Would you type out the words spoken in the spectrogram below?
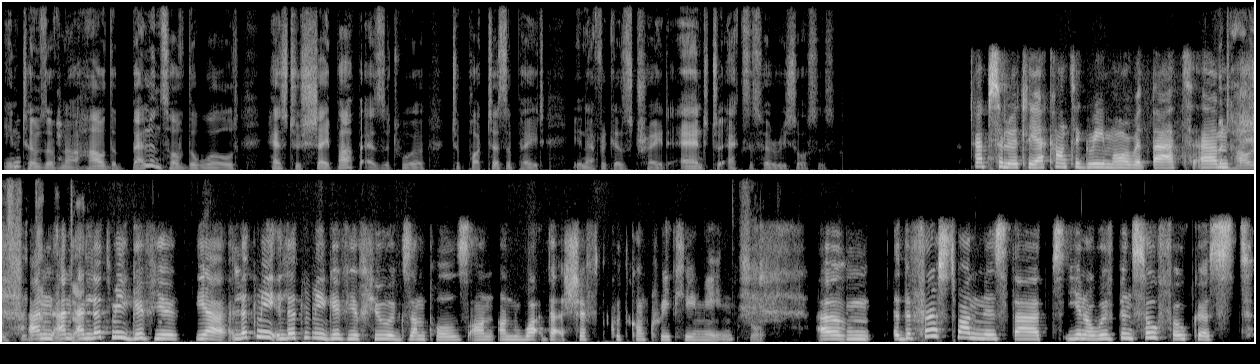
in terms of now how the balance of the world has to shape up, as it were, to participate in Africa's trade and to access her resources. Absolutely, I can't agree more with that. Um, but how should and, and, and let me give you yeah let me let me give you a few examples on on what that shift could concretely mean. Sure. Um, the first one is that you know we've been so focused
